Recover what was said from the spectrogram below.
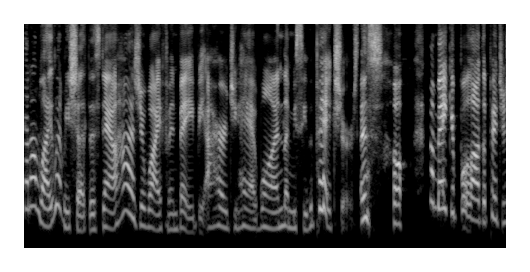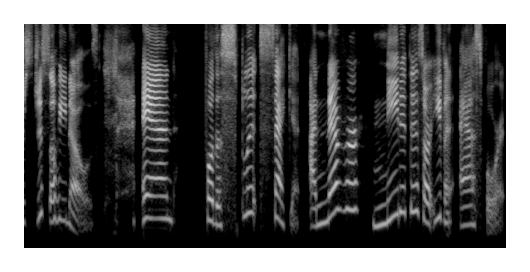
And I'm like, let me shut this down. How's your wife and baby? I heard you had one. Let me see the pictures. And so I make him pull out the pictures just so he knows. And for the split second, I never needed this or even asked for it,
